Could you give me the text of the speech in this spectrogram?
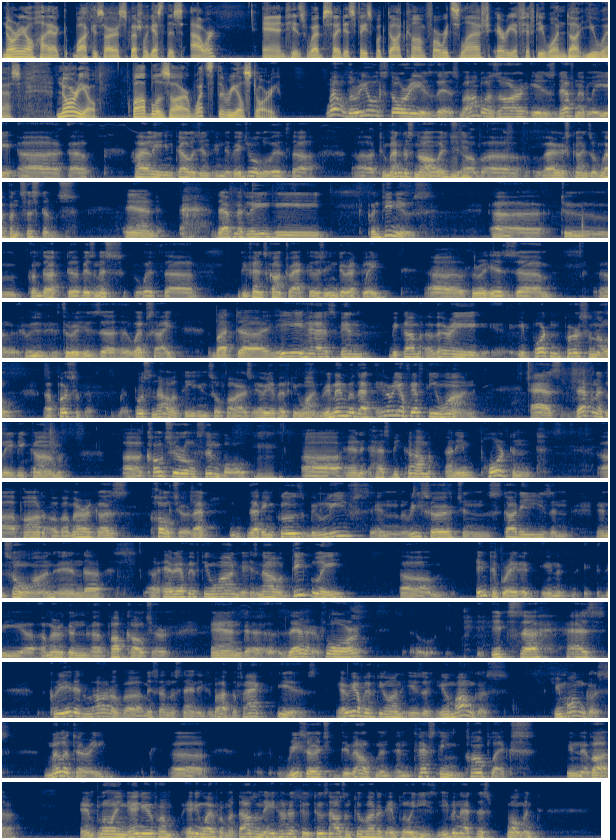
Norio Hayek is our special guest this hour, and his website is facebook.com forward slash area 51.us. Norio, Bob Lazar, what's the real story? Well, the real story is this Bob Lazar is definitely uh, a highly intelligent individual with uh, uh, tremendous knowledge mm-hmm. of uh, various kinds of weapon systems. And definitely he continues uh, to conduct uh, business with uh, defense contractors indirectly uh, through his um, uh, through his uh, website. But he has been become a very important personal person, personality insofar as Area 51. Remember that Area 51 has definitely become a cultural symbol, mm-hmm. uh, and it has become an important uh, part of America's culture that that includes beliefs and research and studies and and so on. And uh, uh Area 51 is now deeply um, integrated in the uh, American uh, pop culture, and therefore it's has created a lot of uh, misunderstandings. But the fact is, Area 51 is a humongous, humongous military uh, research, development, and testing complex in Nevada, employing anywhere from anywhere from 1,800 to 2,200 employees, even at this moment,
